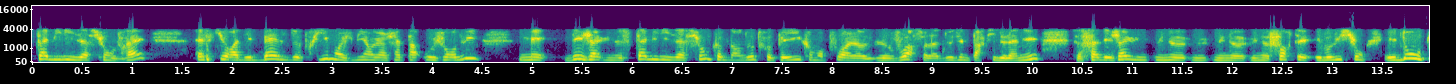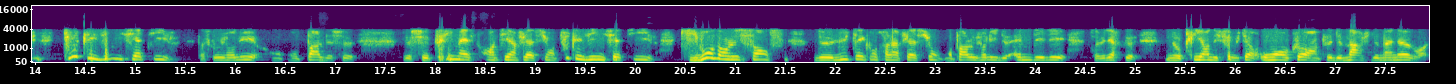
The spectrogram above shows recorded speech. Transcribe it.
stabilisation vraie. Est-ce qu'il y aura des baisses de prix? Moi, je m'y engagerai pas aujourd'hui, mais déjà une stabilisation, comme dans d'autres pays, comme on pourra le, voir sur la deuxième partie de l'année, ça sera déjà une, forte évolution. Et donc, toutes les initiatives, parce qu'aujourd'hui, on, parle de ce, de ce trimestre anti-inflation, toutes les initiatives qui vont dans le sens de lutter contre l'inflation, on parle aujourd'hui de MDD, ça veut dire que nos clients distributeurs ont encore un peu de marge de manœuvre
